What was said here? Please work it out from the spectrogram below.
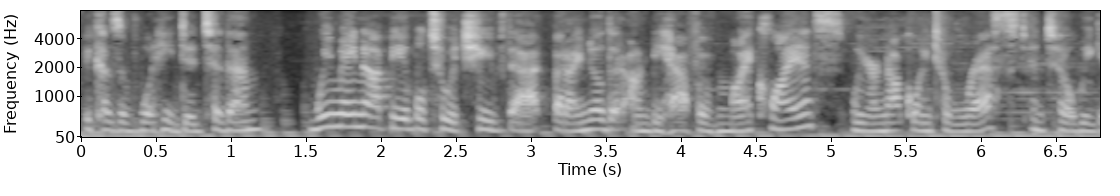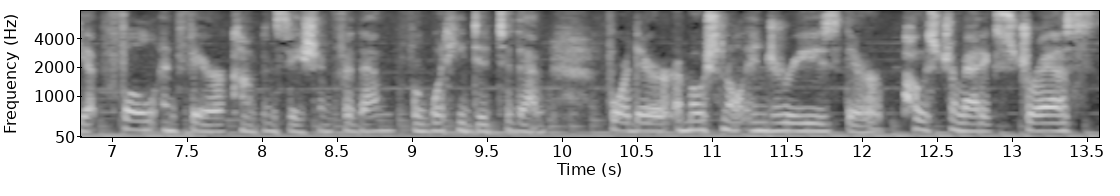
because of what he did to them. We may not be able to achieve that, but I know that on behalf of my clients, we are not going to rest until we get full and fair compensation for them, for what he did to them, for their emotional injuries, their post-traumatic stress,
